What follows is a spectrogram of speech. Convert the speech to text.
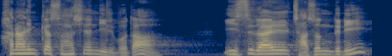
하나님께서 하시는 일보다 이스라엘 자손들이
